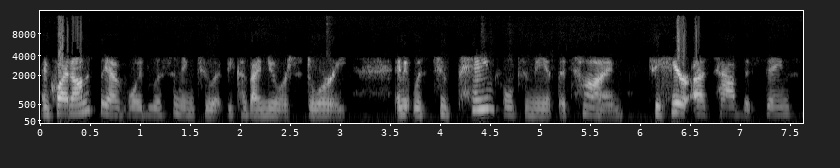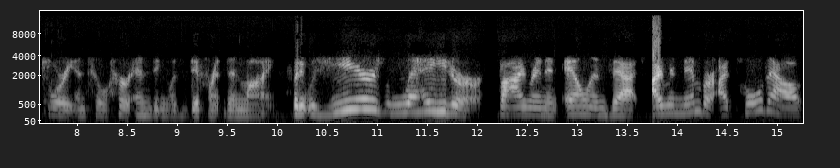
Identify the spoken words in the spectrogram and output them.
And quite honestly, I avoided listening to it because I knew her story. And it was too painful to me at the time to hear us have the same story until her ending was different than mine. But it was years later, Byron and Ellen, that I remember I pulled out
